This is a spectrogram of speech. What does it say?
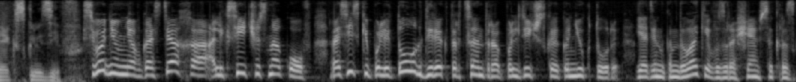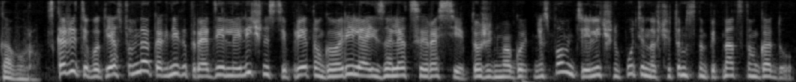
Эксклюзив. Сегодня у меня в гостях а, Алексей Чесноков, российский политолог, директор Центра политической конъюнктуры. Я, Дина Канделаки, возвращаемся к разговору. Скажите, вот я вспоминаю, как некоторые отдельные личности при этом говорили о изоляции России. Тоже не могу это не вспомнить. И лично Путина в 2014-2015 году.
